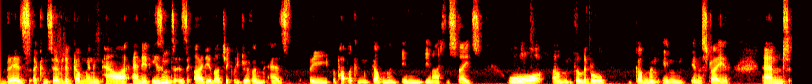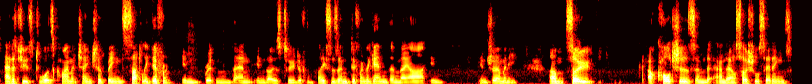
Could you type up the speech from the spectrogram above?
there's a conservative government in power, and it isn't as ideologically driven as the Republican government in the United States or um, the Liberal government in, in Australia. And attitudes towards climate change have been subtly different in Britain than in those two different places, and different again than they are in, in Germany. Um, so our cultures and, and our social settings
